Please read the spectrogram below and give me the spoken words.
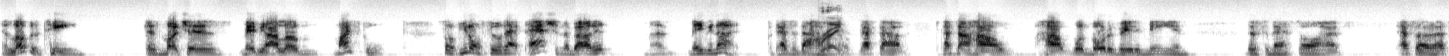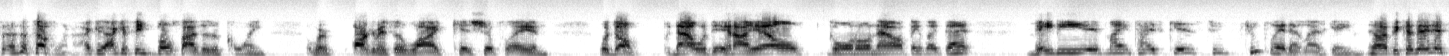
and love their team as much as maybe I love my school. So if you don't feel that passion about it, uh, maybe not. But that's not how. Right. That's not. That's not how. How what motivated me and this and that. So I. That's a that's a, that's a tough one. I can I can see both sides of the coin, where arguments of why kids should play and what don't. But now with the NIL going on now and things like that, maybe it might entice kids to to play that last game. You know, because it it,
